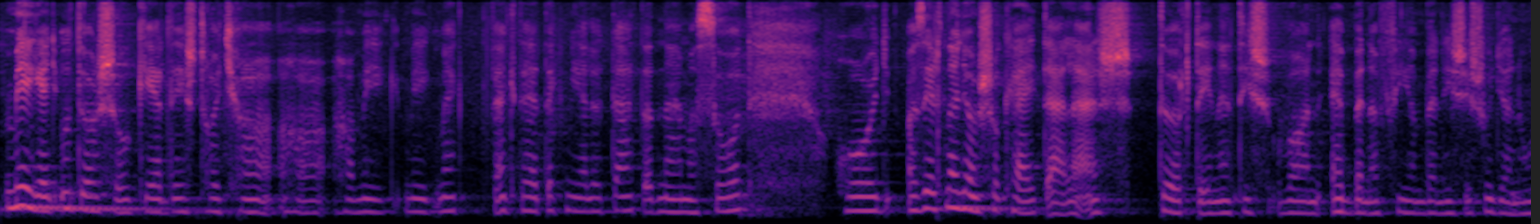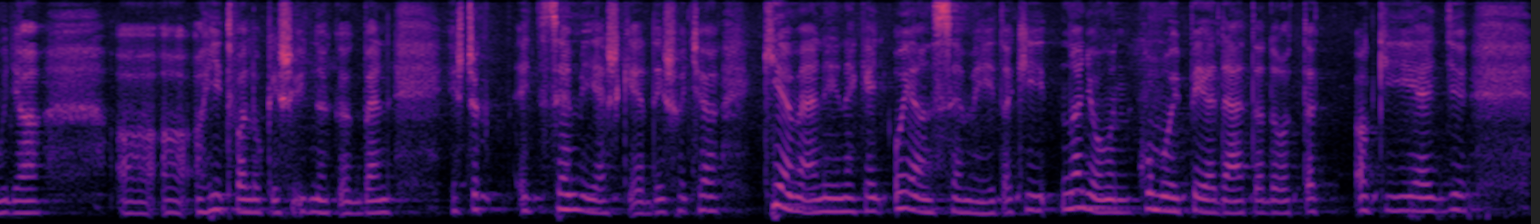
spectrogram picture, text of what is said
Még egy utolsó kérdést, hogyha ha, ha még, még megtehetek, mielőtt átadnám a szót, hogy azért nagyon sok helytállás történet is van ebben a filmben is, és ugyanúgy a, a, a, a hitvallók és ügynökökben. És csak egy személyes kérdés, hogyha kiemelnének egy olyan szemét, aki nagyon komoly példát adott, aki egy,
